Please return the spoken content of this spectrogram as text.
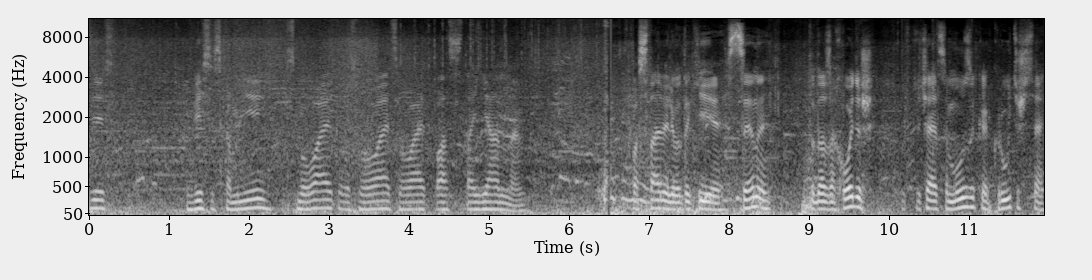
здесь, весь из камней, смывает его, смывает, смывает постоянно. Поставили вот такие сцены, туда заходишь, включается музыка, крутишься,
